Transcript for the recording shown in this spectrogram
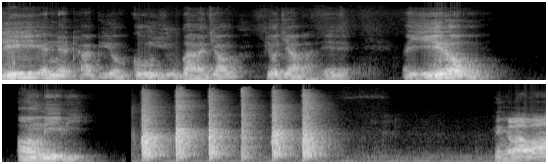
လေးအနက်ထားပြီးတော့ဂုံယူပါကြောင်း ပြောကြပါတယ်အရေးတော်ကိုအောင်နေပြီမင်္ဂလာပါ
